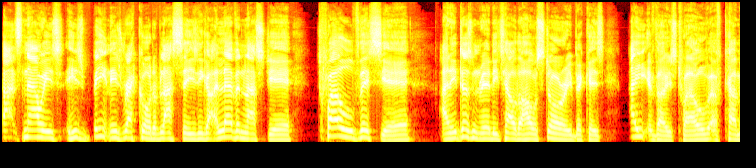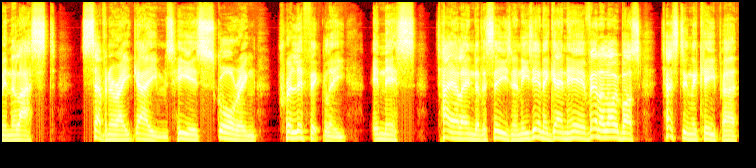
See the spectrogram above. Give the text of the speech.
That's now he's he's beaten his record of last season. He got 11 last year, 12 this year, and it doesn't really tell the whole story because eight of those 12 have come in the last seven or eight games. He is scoring prolifically in this tail end of the season. And he's in again here. Villalobos testing the keeper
